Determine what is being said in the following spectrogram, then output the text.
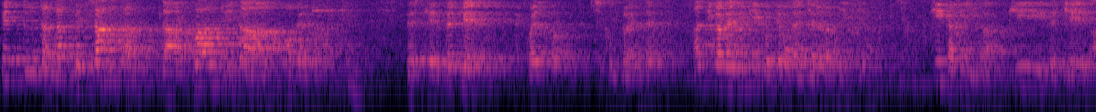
è tutta tappezzata da quadri, da opere d'arte. Perché? Perché, e questo si comprende, anticamente chi poteva leggere la Bibbia? chi capiva, chi leggeva.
